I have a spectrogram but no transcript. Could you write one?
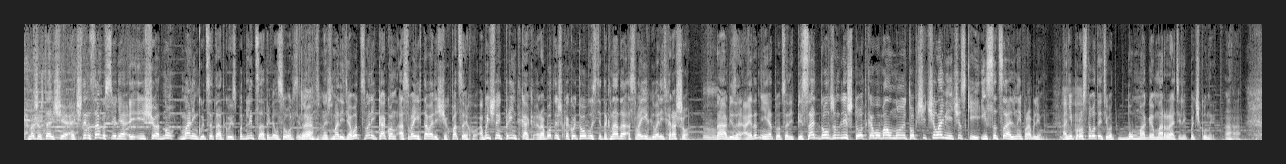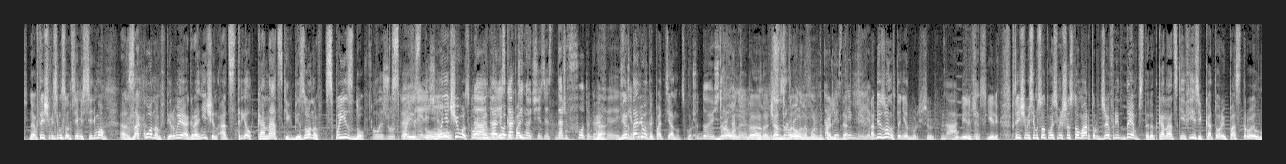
Ну что ж, товарищи, э, 14 августа сегодня э, еще одну маленькую цитатку из-под лица-то Галсуорси, да? Значит, смотрите, а вот смотри, как он о своих товарищах по цеху. Обычно это принято как? Работаешь в какой-то области, так надо о своих говорить хорошо. Да, обязательно. А этот нет. Вот смотрите, писать должен лишь тот, кого волнуют общечеловеческие и социальные проблемы. Они просто вот эти вот бумагоморатели, почкуны. Ага. Да, В 1877-м э, законом впервые ограничен отстрел канадских бизонов с поездов. Ой, С жуткое поездов. зрелище. Но ничего, скоро Да, да, есть вертолеты... под- картина очень известная, даже Да. фотография. тех Вертолеты подтянут скоро. Чудовищная Дроны. картина. Да, да, Ну, сейчас с с дронов. дрона можно так полить, да. А бизонов-то нет больше, все, Да, убили всех, съели. В 1886-м Артур Джеффри Демпстер, это канадский физик, который построил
